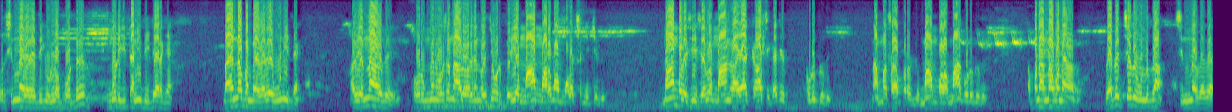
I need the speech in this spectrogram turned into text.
ஒரு சின்ன விதயத்துக்கு உள்ள போட்டு மூடிச்சு தண்ணி தூக்கிட்டே இருக்கேன். நான் என்ன பண்றேன்? விதையை ஊனிட்டேன். அது என்ன ஆகுது? ஒரு மூணு வருஷம் நாலு வருஷம் கழிச்சு ஒரு பெரிய மா மரமாக முளைச்சு நிற்குது மாம்பழ சீசன்ல மாங்காயா காய்ச்சி காய்ச்சி கொடுக்குது. நம்ம சாப்பிட்றதுக்கு மாம்பழமா கொடுக்குது. அப்போ நான் என்ன பண்ணேன்? விதைச்சது ஒன்று தான் சின்ன விதை.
